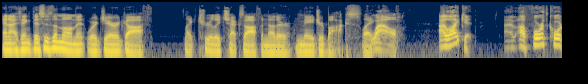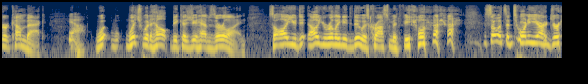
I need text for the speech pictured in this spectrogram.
And I think this is the moment where Jared Goff, like, truly checks off another major box. Like, Wow, I like it. A fourth quarter comeback. Yeah, Wh- which would help because you have Zuerlein. So all you do, all you really need to do is cross midfield. so it's a twenty yard drive.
